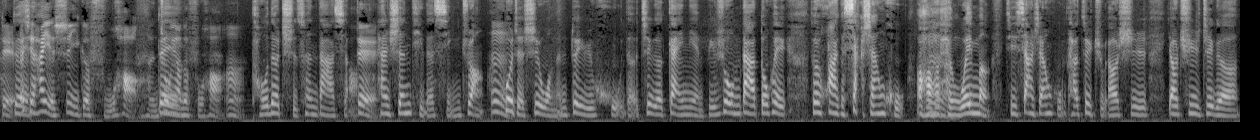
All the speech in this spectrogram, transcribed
对，对而且它也是一个符号，很重要的符号。嗯，头的尺寸大小，对，和身体的形状，嗯，或者是我们对于虎的这个概念，比如说我们大家都会都会画一个下山虎，哦，很威猛。其实下山虎它最主要是要去这个。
